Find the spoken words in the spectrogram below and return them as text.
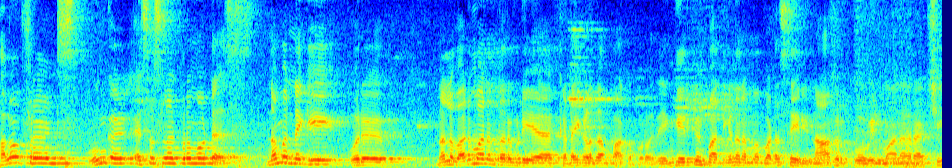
ஹலோ ஃப்ரெண்ட்ஸ் உங்கள் எஸ்எஸ்லான் ப்ரொமோட்டர்ஸ் நம்ம இன்னைக்கு ஒரு நல்ல வருமானம் தரக்கூடிய கடைகளை தான் பார்க்க போகிறோம் இது எங்கே இருக்குன்னு பார்த்தீங்கன்னா நம்ம வடசேரி நாகர்கோவில் மாநகராட்சி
